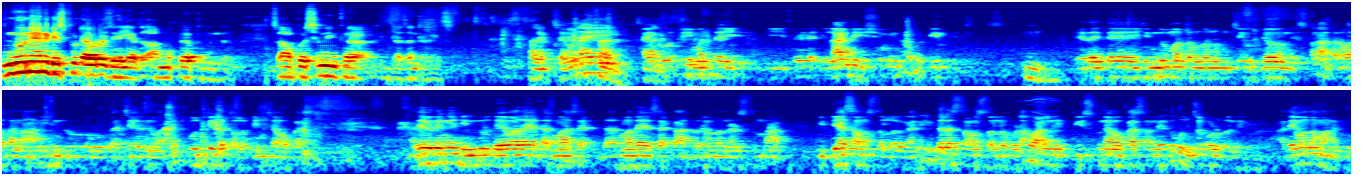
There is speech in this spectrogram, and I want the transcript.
హిందూని అని డిస్ప్యూట్ ఎవరు చేయలేదు ఆ ముప్పై ఒక్క మంది. సో ఆ క్వశ్చన్ ఇంకా ఇట్ డజంట్ ఇదే ఇలాంటి ఇష్యూ మీద ఒక తీర్పు ఇచ్చింది. ఏదైతే హిందూ మతంలో నుంచి ఉద్యోగం తీసుకొని ఆ తర్వాత నాన్ హిందూగా చేరిన వారిని పూర్తిగా తొలగించే అవకాశం. అదేవిధంగా హిందూ దేవాదాయ ధర్మ ధర్మాదాయ శాఖ ఆధ్వర్యంలో నడుస్తున్న విద్యా సంస్థల్లో కానీ ఇతర సంస్థల్లో కూడా వాళ్ళని తీసుకునే అవకాశం లేదు ఉంచకూడదు అని కూడా. అదేమన్నా మనకు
